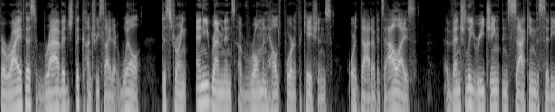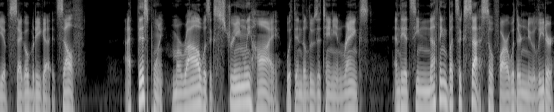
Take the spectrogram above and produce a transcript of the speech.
Viriathus ravaged the countryside at will, destroying any remnants of Roman held fortifications or that of its allies, eventually reaching and sacking the city of Segobriga itself. At this point, morale was extremely high within the Lusitanian ranks and they had seen nothing but success so far with their new leader.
